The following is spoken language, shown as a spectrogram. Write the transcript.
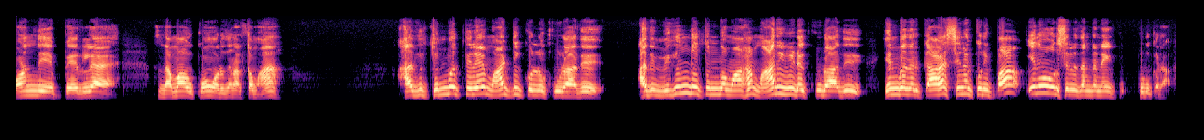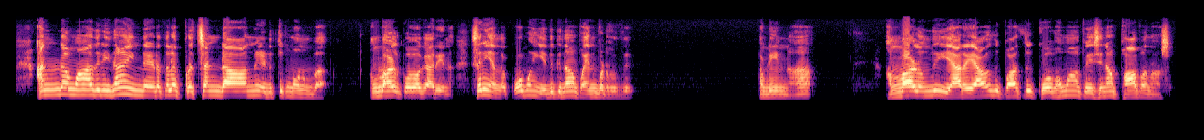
குழந்தைய பேர்ல அந்த அம்மாவுக்கு கோவம் வருதுன்னு அர்த்தமா? அது துன்பத்திலே மாட்டிக்கொள்ளக்கூடாது. அது மிகுந்த துன்பமாக மாறிவிடக்கூடாது என்பதற்காக சினக்குறிப்பா ஏதோ ஒரு சில தண்டனை கொடுக்குறா. அந்த மாதிரி தான் இந்த இடத்துல பிரச்சண்டான்னு எடுத்துக்கணும் நம்ம. அம்பாள் கோபகாரியனா சரி அந்த கோபம் எதுக்கு தான் பயன்படுறது? அப்படின்னா அம்பாள் வந்து யாரையாவது பார்த்து கோபமாக பேசினா பாபநாசம்.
